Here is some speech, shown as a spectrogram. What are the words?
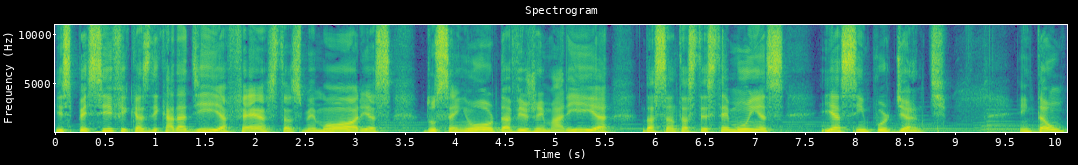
específicas de cada dia, festas, memórias do Senhor, da Virgem Maria, das Santas Testemunhas e assim por diante. Então,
